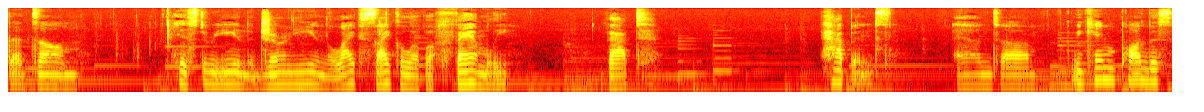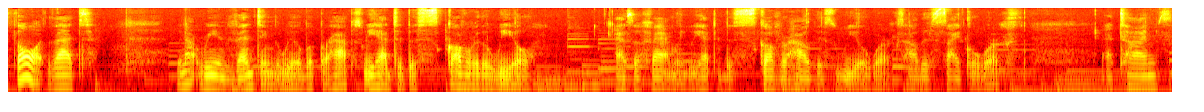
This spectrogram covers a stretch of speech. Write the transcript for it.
that um, history and the journey and the life cycle of a family that happens. And um, we came upon this thought that we're not reinventing the wheel, but perhaps we had to discover the wheel as a family. We had to discover how this wheel works, how this cycle works. At times,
